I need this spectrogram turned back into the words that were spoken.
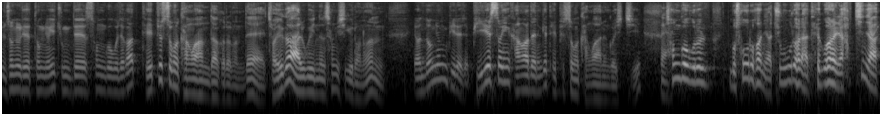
윤석열 대통령이 중대 선거구제가 대표성을 강화한다 그러는데 저희가 알고 있는 상식으로는 연동형 비례제 비례성이 강화되는 게 대표성을 강화하는 것이지 네. 선거구를 뭐 서로 하냐 중으로 하냐 대구로 하냐 합치냐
